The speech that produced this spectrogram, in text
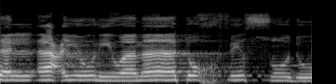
الأعين وما تخفي الصدور.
